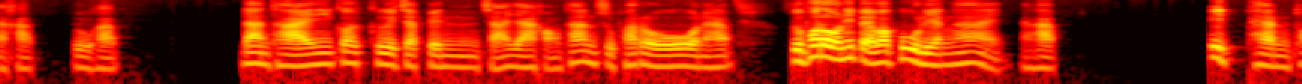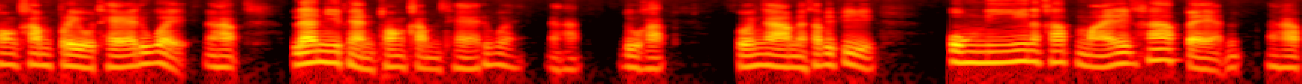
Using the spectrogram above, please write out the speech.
นะครับ ดูครับ ด้านท้ายนี่ก็คือจะเป็นฉายาของท่านสุภโรนะครับ สุภโรนี่แปลว่าผู้เลี้ยงง่ายนะครับ ปิดแผ่นทองคำเปลวแท้ด้วยนะครับ และมีแผ่นทองคำแท้ด้วยนะครับ ดูครับ สวยงามนะครับพี่ๆ องค์นี้นะครับ หมายเลขห้าแปดนะครับ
